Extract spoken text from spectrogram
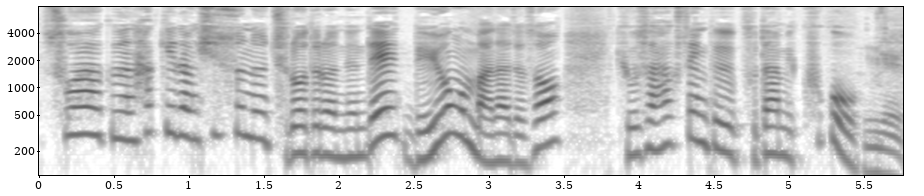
수학은 학기당 시수는 줄어들었는데 내용은 많아져서 교사 학생들 부담이 크고 네.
